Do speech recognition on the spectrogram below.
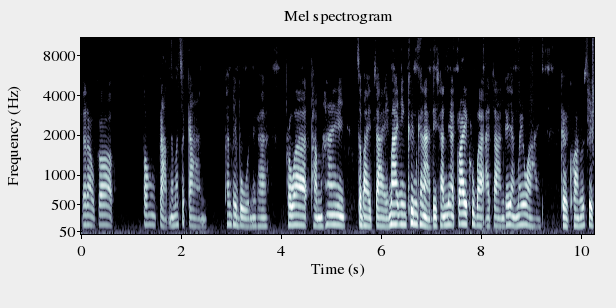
แล้วเราก็ต้องกราบนมัสการท่านไพบูลย์นะคะ เพราะว่าทำให้สบายใจมากยิ่งขึ้นขนาดดิฉันเนี่ยใกล้ครูบาอาจารย์ก็ยังไม่วาย เกิดความรู้สึก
